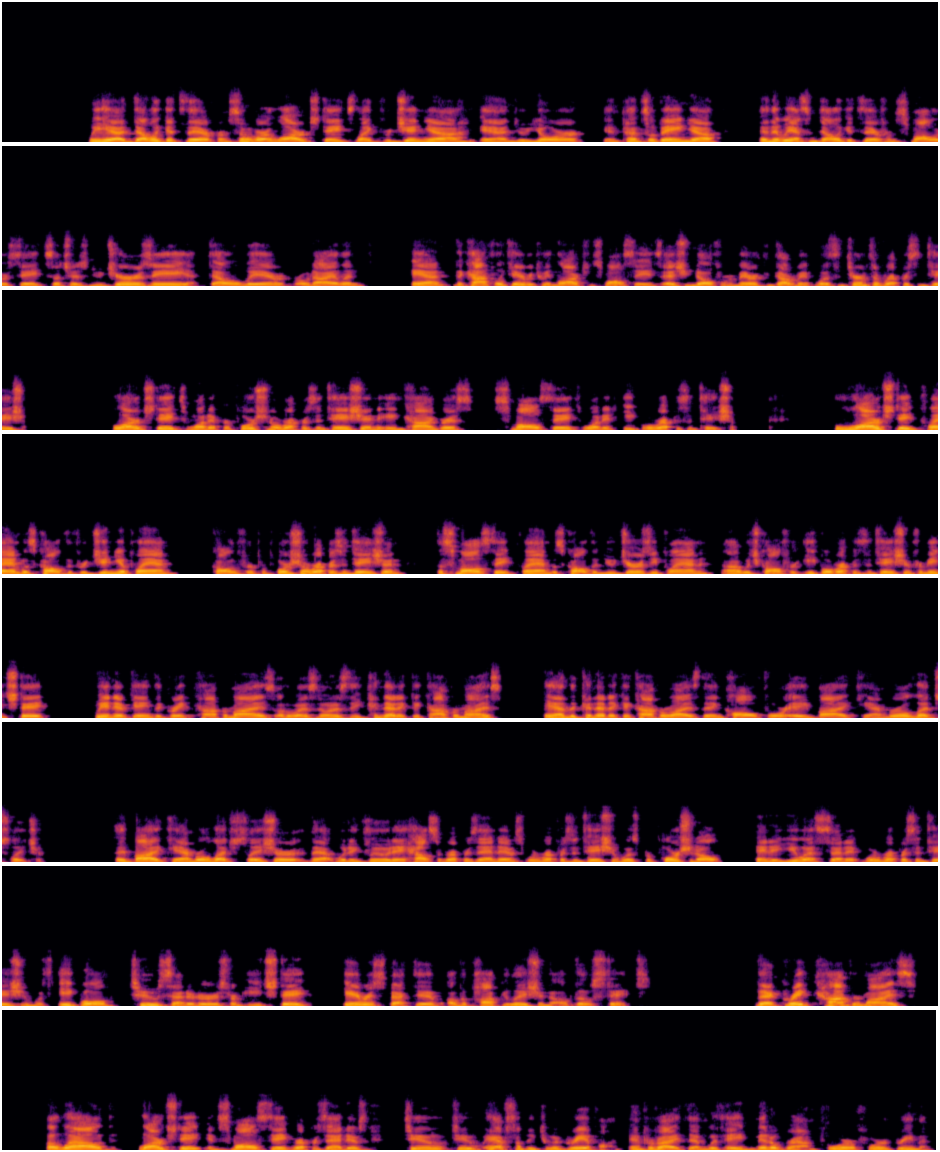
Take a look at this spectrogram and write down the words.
We had delegates there from some of our large states like Virginia and New York and Pennsylvania, and then we had some delegates there from smaller states such as New Jersey and Delaware and Rhode Island. And the conflict here between large and small states, as you know from American government, was in terms of representation. Large states wanted proportional representation in Congress, small states wanted equal representation. Large state plan was called the Virginia Plan, called for proportional representation. The small state plan was called the New Jersey Plan, uh, which called for equal representation from each state. We ended up getting the Great Compromise, otherwise known as the Connecticut Compromise. And the Connecticut Compromise then called for a bicameral legislature. A bicameral legislature that would include a House of Representatives where representation was proportional and a U.S. Senate where representation was equal, two senators from each state irrespective of the population of those states. That great compromise allowed large state and small state representatives to, to have something to agree upon and provide them with a middle ground for, for agreement.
